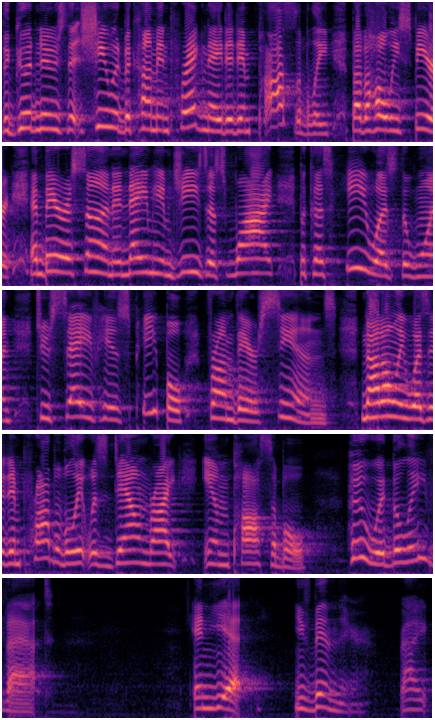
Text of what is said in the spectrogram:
the good news that she would become impregnated impossibly by the Holy Spirit and bear a son and name him Jesus. Why? Because he was the one to save his people from their sins. Not only was it improbable, it was downright impossible. Who would believe that? And yet, you've been there, right?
